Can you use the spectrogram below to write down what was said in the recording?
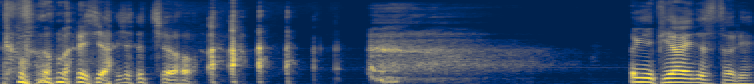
무슨 말인지 아셨죠? 여기 비하인드 스토리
